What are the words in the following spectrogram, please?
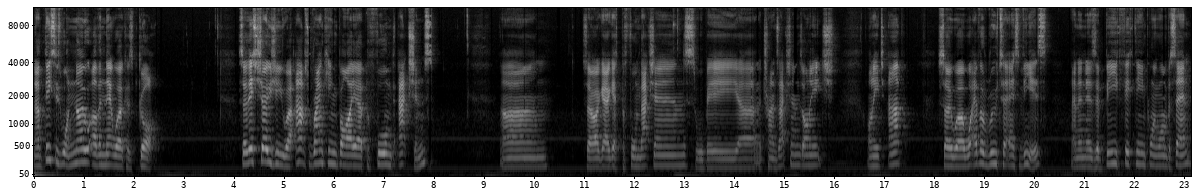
Now this is what no other network has got. So this shows you uh, apps ranking by uh, performed actions. Um, so I guess performed actions will be uh, transactions on each on each app. So uh, whatever router SV is, and then there's a B15.1%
